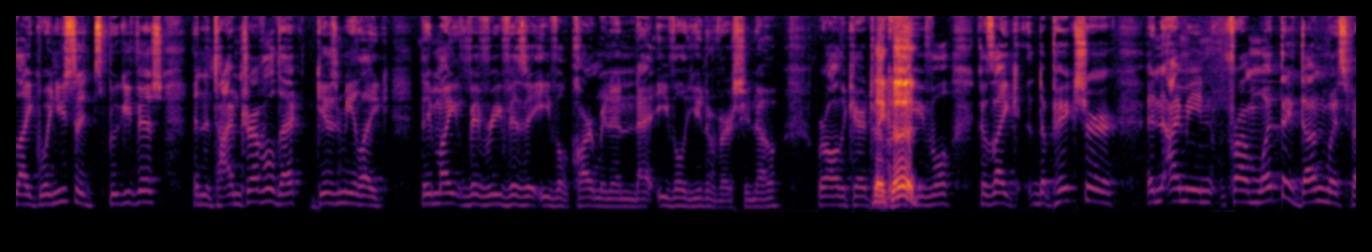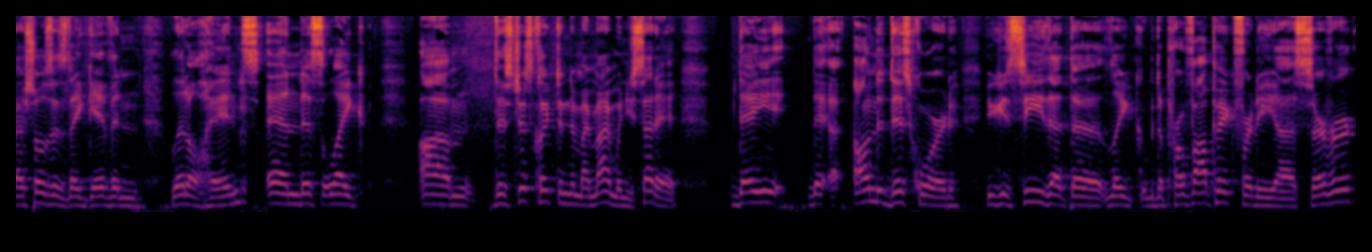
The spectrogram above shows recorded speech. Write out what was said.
like when you said spooky fish and the time travel, that gives me like they might vi- revisit evil Cartman in that evil universe, you know, where all the characters They could. evil. Because like the picture, and I mean, from what they've done with specials is they given little hints, and this like, um, this just clicked into my mind when you said it. They, they uh, on the Discord, you can see that the like the profile pic for the uh, server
